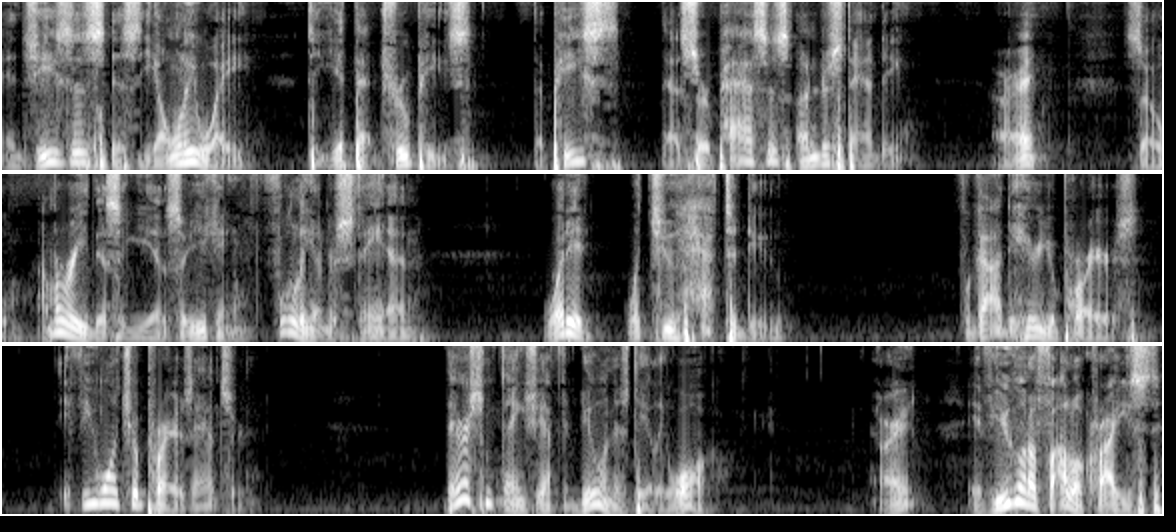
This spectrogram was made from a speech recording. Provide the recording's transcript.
And Jesus is the only way to get that true peace. The peace that surpasses understanding. All right. So I'm going to read this again so you can fully understand what it what you have to do for God to hear your prayers. If you want your prayers answered, there are some things you have to do in this daily walk. All right? If you're going to follow Christ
